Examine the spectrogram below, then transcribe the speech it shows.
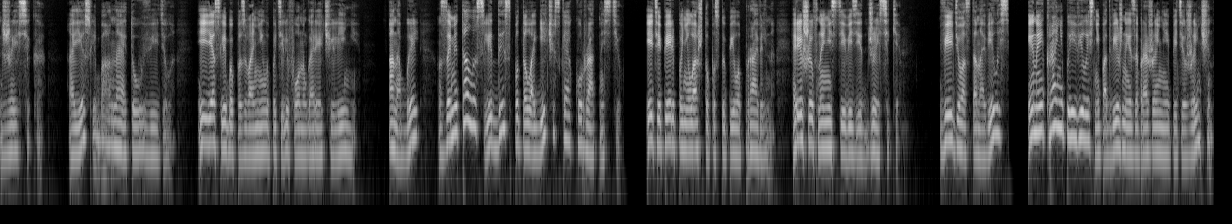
Джессика, а если бы она это увидела? И если бы позвонила по телефону горячей линии? Аннабель заметала следы с патологической аккуратностью и теперь поняла, что поступила правильно, решив нанести визит Джессике. Видео остановилось, и на экране появилось неподвижное изображение пяти женщин,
